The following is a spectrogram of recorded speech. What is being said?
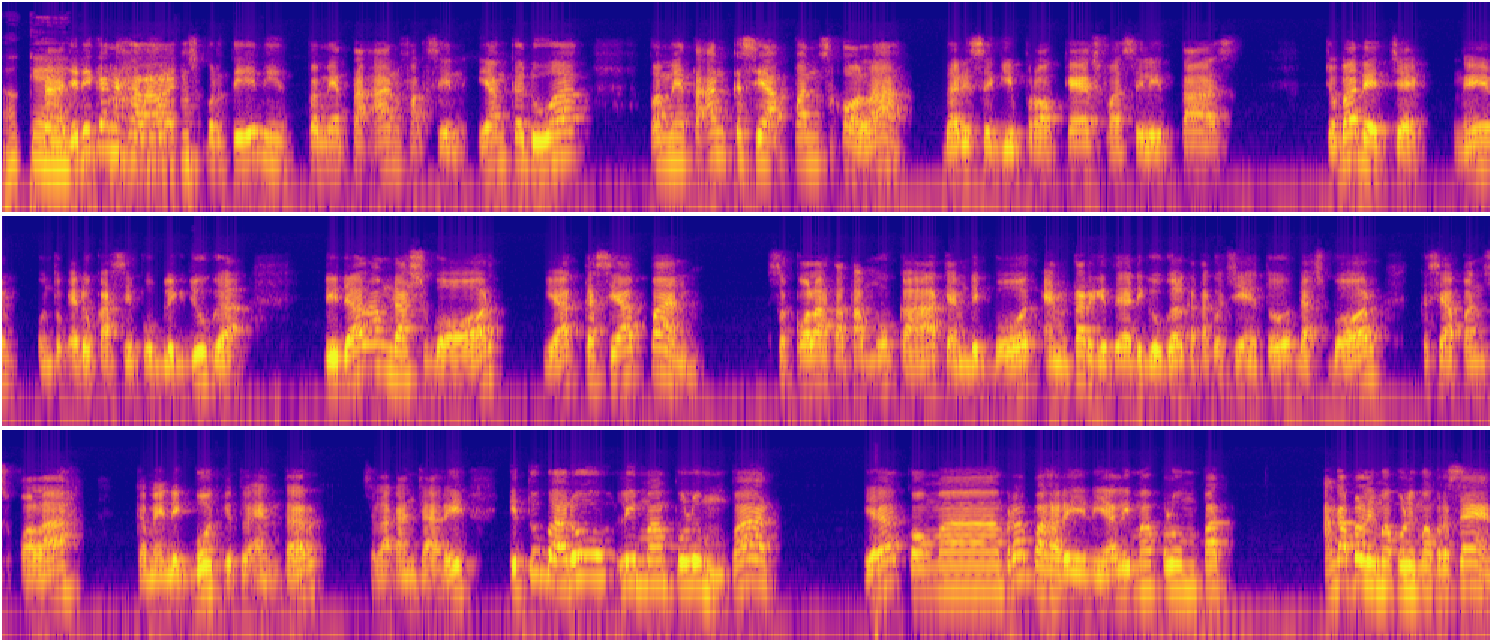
Okay. Nah, jadi kan hal-hal yang seperti ini pemetaan vaksin. Yang kedua, pemetaan kesiapan sekolah dari segi prokes, fasilitas. Coba deh cek. Ini untuk edukasi publik juga. Di dalam dashboard ya kesiapan sekolah tatap muka Kemdikbud, enter gitu ya di Google kata kuncinya itu dashboard kesiapan sekolah Kemendikbud gitu enter, silakan cari. Itu baru 54 ya, koma berapa hari ini ya? 54 anggaplah 55 persen.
